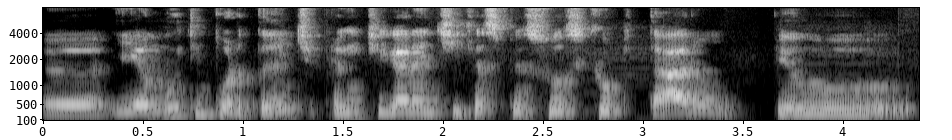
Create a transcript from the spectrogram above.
Uh, e é muito importante para a gente garantir que as pessoas que optaram pelo,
